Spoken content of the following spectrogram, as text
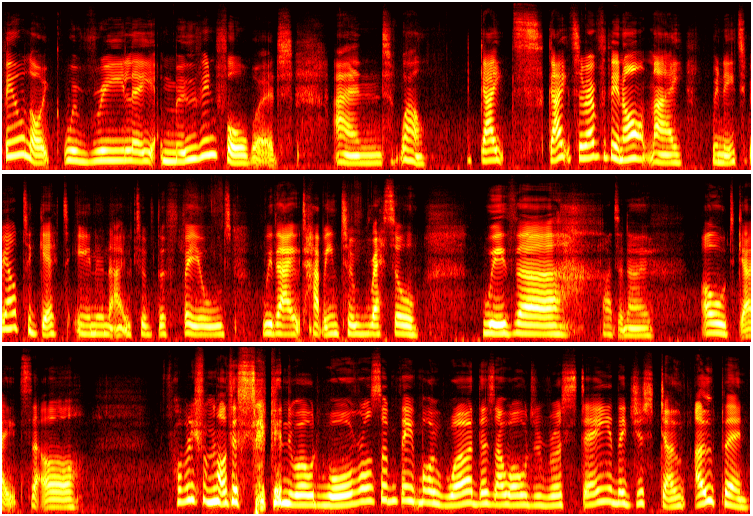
feel like we're really moving forward, and well, gates gates are everything, aren't they? We need to be able to get in and out of the field without having to wrestle with uh, I don't know old gates that are probably from like the Second World War or something. My word, they're so old and rusty and they just don't open.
